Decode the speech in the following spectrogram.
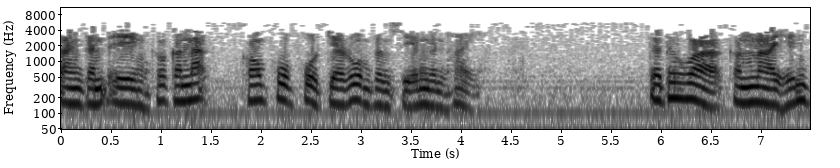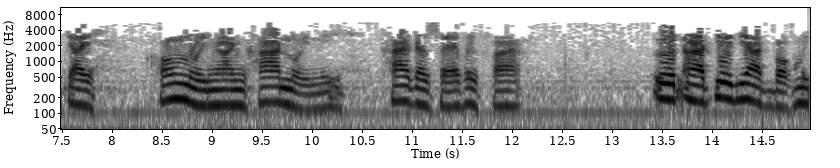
ตังค์กันเองก็คณะของผู้พูดจะร่วมกันเสียเงินให้ แต่ถ้าว่าก็นายเห็นใจของหน่วยงานค่าหน่วยนี้ ค่ากระแสไฟฟ้าอื่นอาจยืดญาติบอกไม่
